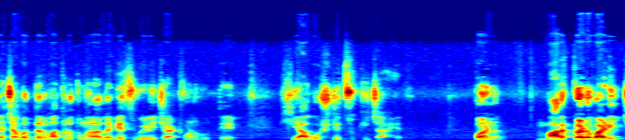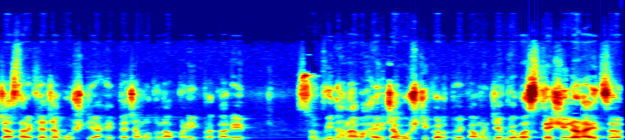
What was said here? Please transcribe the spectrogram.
त्याच्याबद्दल मात्र तुम्हाला लगेच वेळेची आठवण होते. ह्या गोष्टी चुकीच्या आहेत. पण मार्कडवाडीच्या सारख्या ज्या गोष्टी आहेत त्याच्यामधून आपण एक प्रकारे संविधानाबाहेरच्या गोष्टी करतोय का? म्हणजे व्यवस्थेशी लढायचं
